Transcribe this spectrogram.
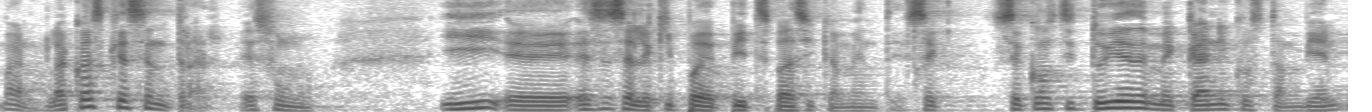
Bueno, la cosa es que es central, es uno. Y eh, ese es el equipo de pits básicamente. Se, constituye de mecánicos también,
